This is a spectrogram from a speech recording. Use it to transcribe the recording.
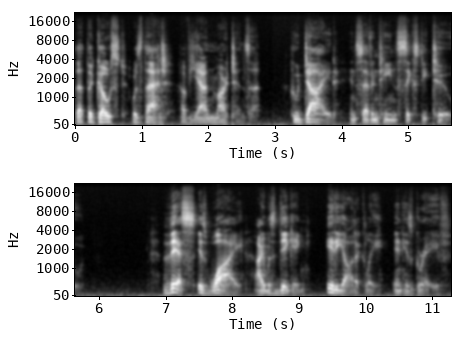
that the ghost was that of Jan Martense, who died in 1762. This is why I was digging, idiotically, in his grave.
